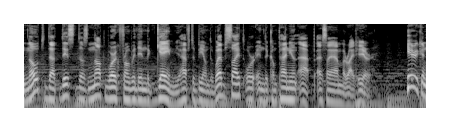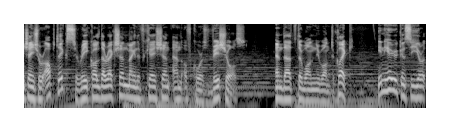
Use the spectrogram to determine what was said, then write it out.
Note that this does not work from within the game, you have to be on the website or in the companion app as I am right here. Here you can change your optics, recoil direction, magnification and of course visuals. And that's the one you want to click. In here you can see your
